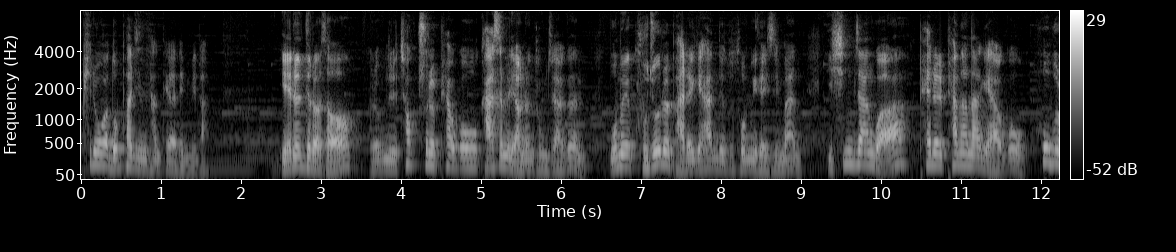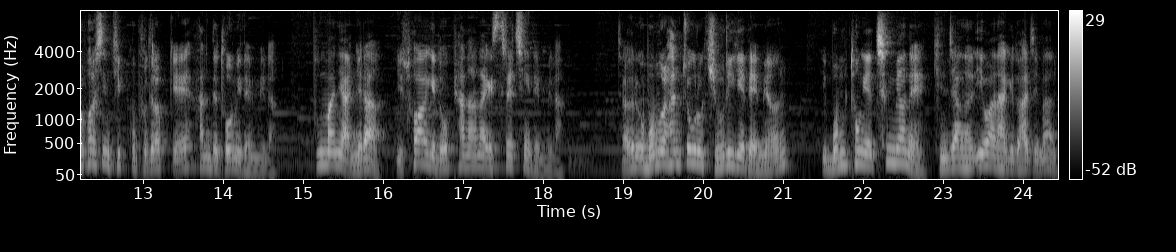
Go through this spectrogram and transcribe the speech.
피로가 높아지는 상태가 됩니다. 예를 들어서 여러분들이 척추를 펴고 가슴을 여는 동작은 몸의 구조를 바르게 하는데도 도움이 되지만 이 심장과 폐를 편안하게 하고 호흡을 훨씬 깊고 부드럽게 하는데 도움이 됩니다. 뿐만이 아니라 이 소화기도 편안하게 스트레칭이 됩니다. 자, 그리고 몸을 한쪽으로 기울이게 되면 이 몸통의 측면에 긴장을 이완하기도 하지만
